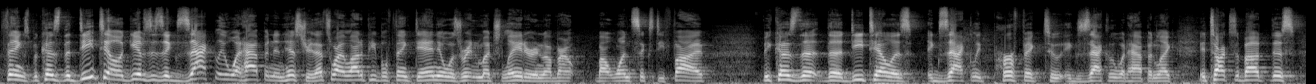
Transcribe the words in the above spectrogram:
things, because the detail it gives is exactly what happened in history. That's why a lot of people think Daniel was written much later, in about, about 165, because the, the detail is exactly perfect to exactly what happened. Like it talks about this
